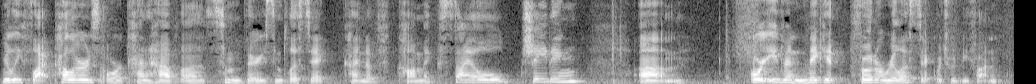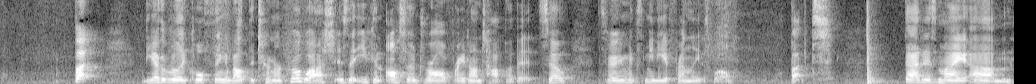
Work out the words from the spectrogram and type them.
really flat colors or kind of have uh, some very simplistic kind of comic style shading. Um, or even make it photorealistic, which would be fun. But the other really cool thing about the Turner Acrylic Gouache is that you can also draw right on top of it. So it's very mixed media friendly as well. But that is my, um,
